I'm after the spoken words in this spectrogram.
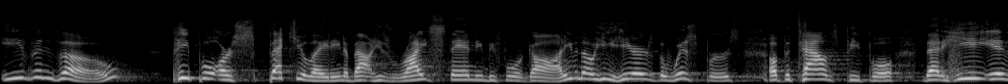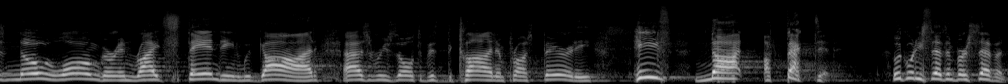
Even though people are speculating about his right standing before God, even though he hears the whispers of the townspeople that he is no longer in right standing with God as a result of his decline in prosperity, he's not affected. Look what he says in verse 7.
